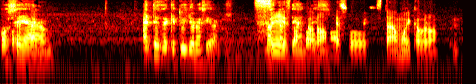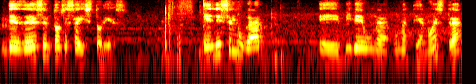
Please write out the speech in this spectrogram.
O sea, antes de que tú y yo naciéramos. Sí, está cabrón eso, Está muy cabrón. Desde ese entonces hay historias. En ese lugar eh, vive una, una tía nuestra,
